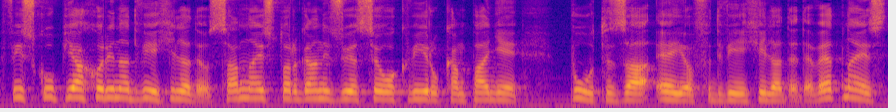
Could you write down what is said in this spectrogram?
Fiskup Jahorina 2018 organizuje se u okviru kampanje Put za EJOF 2019,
